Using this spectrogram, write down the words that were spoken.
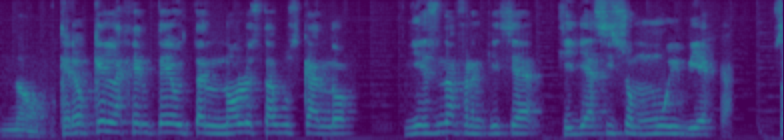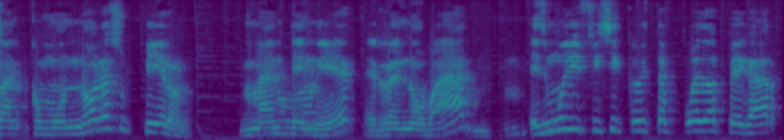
No. Creo que la gente ahorita no lo está buscando. Y es una franquicia que ya se hizo muy vieja. O sea, como no la supieron mantener, renovar, es muy difícil que ahorita pueda pegar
